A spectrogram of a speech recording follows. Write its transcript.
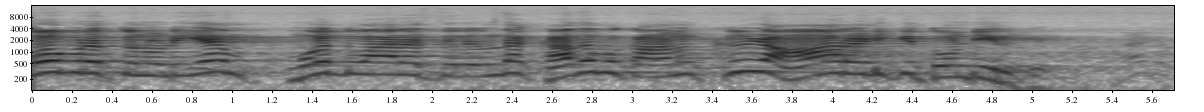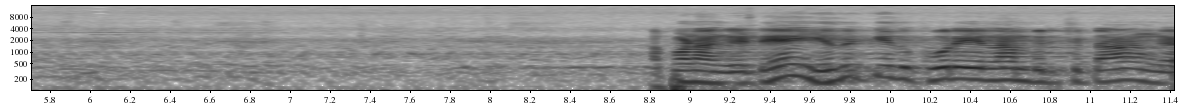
கோபுரத்தினுடைய முகத்வாரத்தில் இருந்த கதவு காணும் கீழே ஆறு அடிக்கு தோண்டி இருக்கு. அப்ப நான் கேட்டேன் எதுக்கு இது கூரையெல்லாம் பிரிச்சுட்டான் அங்க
